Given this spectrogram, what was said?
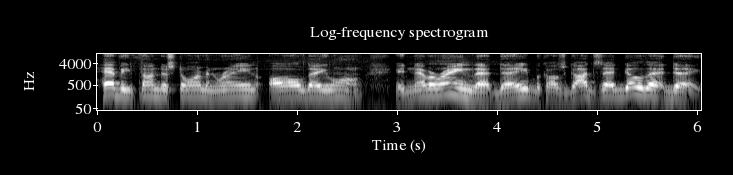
heavy thunderstorm and rain all day long. It never rained that day because God said go that day.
